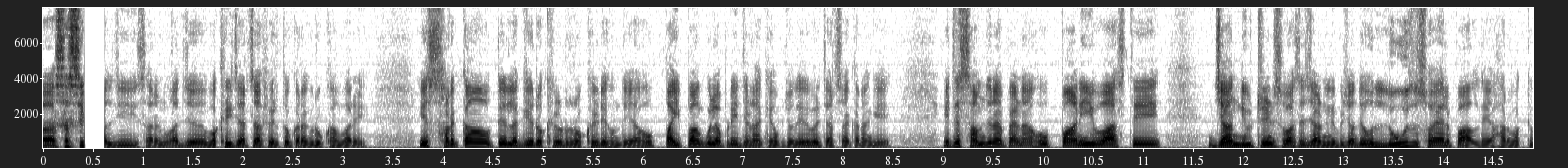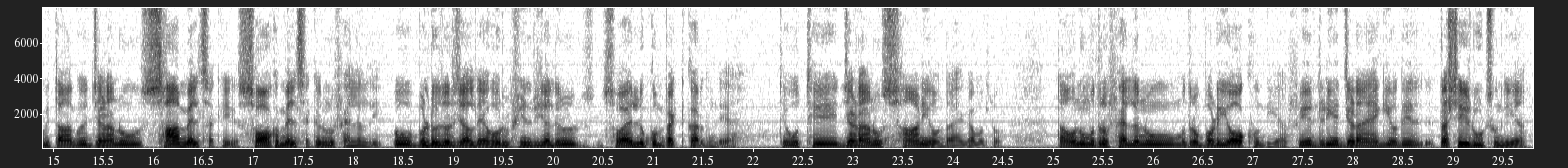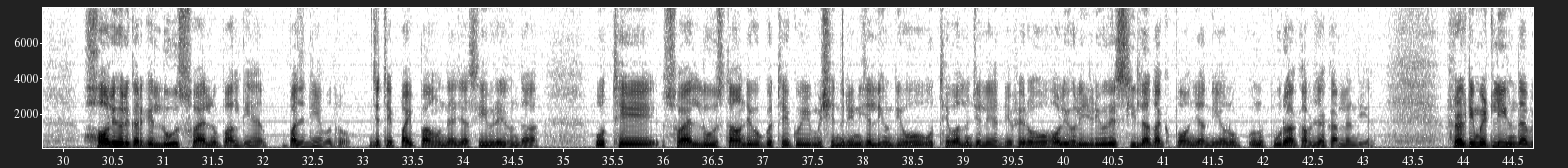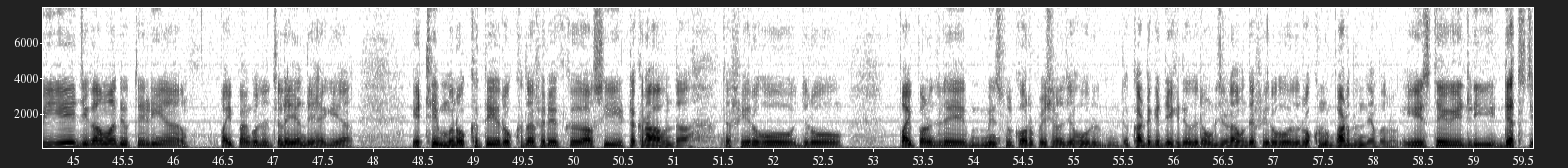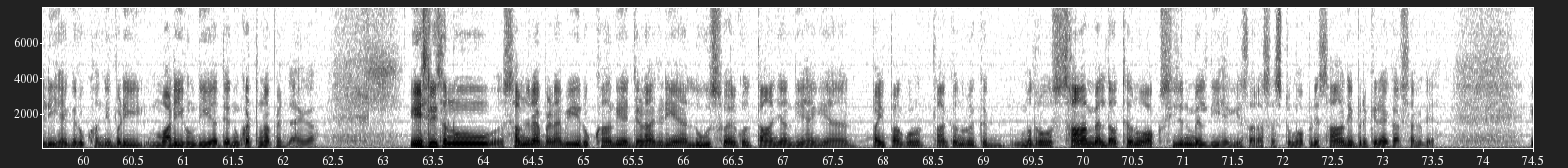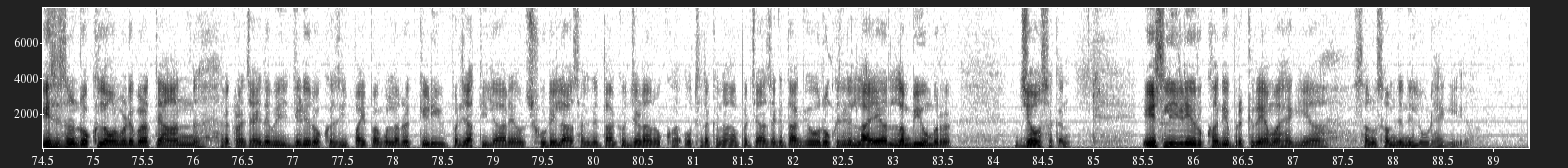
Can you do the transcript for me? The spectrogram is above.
ਸਤਿ ਸ਼੍ਰੀ ਅਕਾਲ ਜੀ ਸਾਰਿਆਂ ਨੂੰ। ਅੱਜ ਵੱਖਰੀ ਚਰਚਾ ਫਿਰ ਤੋਂ ਕਰਾਂਗੇ ਰੁੱਖਾਂ ਬਾਰੇ। ਇਹ ਸੜਕਾਂ ਉੱਤੇ ਲੱਗੇ ਰੁੱਖ ਰੁੱਖ ਜਿਹੜੇ ਹੁੰਦੇ ਆ, ਉਹ ਪਾਈਪਾਂ ਕੋਲ ਆਪਣੀ ਜੜ੍ਹਾਂ ਕਿਉਂ ਪਹੁੰਚਾਉਂਦੇ ਇਹਦੇ ਬਾਰੇ ਚਰਚਾ ਕਰਾਂਗੇ। ਇੱਥੇ ਸਮਝਣਾ ਪੈਣਾ, ਉਹ ਪਾਣੀ ਵਾਸਤੇ ਜਾਂ ਨਿਊਟ੍ਰੀਐਂਟਸ ਵਾਸਤੇ ਜੜ੍ਹ ਨਹੀਂ ਪਹੁੰਚਾਉਂਦੇ, ਉਹ ਲੂਜ਼ ਸੋਇਲ ਭਾਲਦੇ ਆ ਹਰ ਵਕਤ ਵੀ ਤਾਂ ਕਿ ਜੜ੍ਹਾਂ ਨੂੰ ਸਾਹ ਮਿਲ ਸਕੇ, ਸੌਖ ਮਿਲ ਸਕੇ ਉਹਨੂੰ ਫੈਲਣ ਲਈ। ਉਹ ਬਲਡੋਜ਼ਰ ਚੱਲਦੇ ਆ, ਹੋਰ ਮਸ਼ੀਨਰੀ ਚੱਲਦੀ ਉਹਨੂੰ ਸੋਇਲ ਨੂੰ ਕੰਪੈਕਟ ਕਰ ਦਿੰਦੇ ਆ। ਤੇ ਉੱਥੇ ਜੜ੍ਹਾਂ ਨੂੰ ਸਾਹ ਨਹੀਂ ਆਉਂਦਾ ਹੈਗਾ ਮਤਲਬ। ਤਾਂ ਉਹਨੂੰ ਮਤਲਬ ਫੈਲਣ ਨੂੰ ਮਤਲਬ ਬੜੀ ਔਖ ਹੁੰਦੀ ਆ। ਫਿਰ ਜਿਹੜੀਆਂ ਜੜ੍ਹਾਂ ਹੈਗੀਆਂ ਉਹਦੇ ਟਰਸ਼ਰੀ ਰੂਟਸ ਹੁੰਦੀਆਂ ਹੌਲੀ ਹੌਲੀ ਕਰਕੇ ਲੂਜ਼ ਸੋਇਲ ਨੂੰ ਭਾਲਦੀਆਂ, ਭਜਦੀਆਂ ਮਤਲਬ। ਜਿੱਥੇ ਪਾਈਪਾਂ ਹੁੰਦੀਆਂ ਜਾਂ ਸੀਵਰੇਜ ਹੁੰਦਾ, ਉੱਥੇ ਸੋਇਲ ਲੂਜ਼ ਤਾਂ ਹੁੰਦੀ ਕਿਉਂਕਿ ਉੱਥੇ ਕੋਈ ਮਸ਼ੀਨਰੀ ਨਹੀਂ ਚੱਲੀ ਹੁੰਦੀ, ਉਹ ਉੱਥੇ ਵੱਲ ਨੂੰ ਚਲੇ ਜਾਂਦੀ ਹੈ ਫਿਰ ਉਹ ਹੌਲੀ ਹੌਲੀ ਜਿਹੜੀ ਉਹਦੇ ਸੀਲਾ ਤੱਕ ਪਹੁੰਚ ਜਾਂਦੀ ਹੈ ਉਹਨੂੰ ਉਹਨੂੰ ਪੂਰਾ ਕਬਜ਼ਾ ਕਰ ਲੈਂਦੀ ਹੈ ਫਿਰ ਅਲਟੀਮੇਟਲੀ ਹੁੰਦਾ ਵੀ ਇਹ ਜਗ੍ਹਾਵਾਂ ਦੇ ਉੱਤੇ ਜਿਹੜੀਆਂ ਪਾਈਪਾਂ ਕੋਲੋਂ ਚਲੇ ਜਾਂਦੇ ਹੈਗੇ ਆ, ਇੱਥੇ ਮਨੁੱਖ ਤੇ ਰੁੱਖ ਦਾ ਫਿਰ ਇੱਕ ਆਪਸੀ ਟਕਰਾਅ ਹੁੰਦਾ। ਤਾਂ ਫਿਰ ਉਹ ਜਦੋਂ ਪਾਈਪਾਂ ਨੂੰ ਜਿਹੜੇ ਮਿਊਨਿਸਪਲ ਕਾਰਪੋਰੇਸ਼ਨ ਜਾਂ ਹੋਰ ਕੱਢ ਕੇ ਦੇਖਦੇ ਉਹਦੇ ਰਾਉਂਡ ਜੜਾ ਹੁੰਦੇ ਫਿਰ ਉਹ ਰੁੱਖ ਨੂੰ ਵੱਢ ਦਿੰਦੇ ਆ ਮਤਲਬ। ਇਸ ਤੇ ਜਿਹੜੀ ਡੈਥ ਜਿਹੜੀ ਹੈਗੀ ਰੁੱਖਾਂ ਦੀ ਬੜੀ ਮਾੜੀ ਹੁੰਦੀ ਹੈ ਤੇ ਇਹਨੂੰ ਕੱਟਣਾ ਪੈਂਦਾ ਹੈਗਾ। ਇਸ ਲਈ ਸਾਨੂੰ ਸਮਝਣਾ ਪੈਣਾ ਵੀ ਰੁੱਖਾਂ ਦੀਆਂ ਜੜਾਂ ਜਿਹੜੀਆਂ ਲੂਜ਼ ਸੋਇਲ ਕੋਲ ਤਾਂ ਜਾਂਦੀਆਂ ਹੈਗੀਆਂ, ਪਾਈਪਾਂ ਕੋਲ, ਤਾਂ ਕਿ ਉਹਨੂੰ ਇੱਕ ਮਤਲਬ ਸਾਹ ਮਿਲਦਾ, ਉੱਥੇ ਉਹਨੂੰ ਆਕਸੀਜਨ ਮਿਲਦੀ ਹੈਗੀ ਸਾਰਾ ਸਿਸਟਮ ਆਪਣੀ ਸਾਹ ਦੀ ਪ੍ਰਕਿਰਿਆ ਕਰ ਸਕਦੇ ਆ। ਇਸ ਲਈ ਸਾਨੂੰ ਰੁੱਖ ਲਾਉਣ ਵੇਲੇ ਬੜਾ ਧਿਆਨ ਰੱਖਣਾ ਚਾਹੀਦਾ ਵੀ ਜਿਹੜੇ ਰੁੱਖ ਅਸੀਂ ਪਾਈਪਾਂ ਕੋਲ ਲਾ ਰਹੇ ਕਿਹੜੀ ਪ੍ਰਜਾਤੀ ਲਾ ਰਹੇ ਹਾਂ, ਉਹ ਛੋਟੇ ਲਾ ਸਕਦੇ ਤਾਂ ਕਿ ਉਹ ਜੜਾਂ ਰੁੱਖ ਉੱਥੇ ਤੱਕ ਨਾ ਪਹੁੰਚਾ ਸਕੇ ਤਾਂ ਕਿ ਉਹ ਰੁੱਖ ਜਿਹੜੇ ਲਾਏ ਆ, ਲੰਬੀ ਉਮਰ ਜਿਉ ਸਕਣ। ਇਸ ਲਈ ਜਿਹੜੀਆਂ ਰੁੱਖਾਂ ਦੀਆਂ ਪ੍ਰਕਿਰਿਆਵਾਂ ਹੈਗੀਆਂ ਸਾਨੂੰ ਸਮਝਣ ਦੀ ਲੋੜ ਹੈਗੀ ਆ।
